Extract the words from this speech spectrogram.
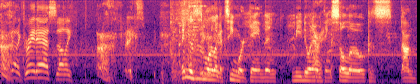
got a great ass, Sully. Thanks. I think this is more like a teamwork game than me doing everything solo, because I'm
